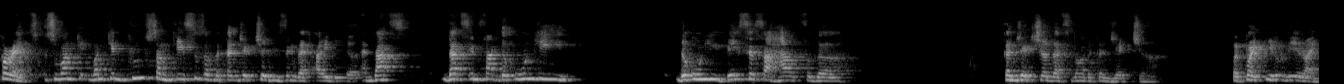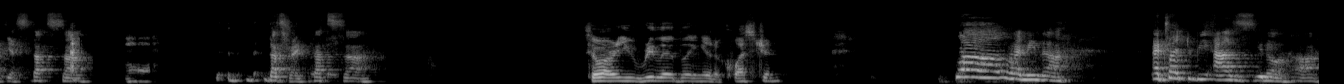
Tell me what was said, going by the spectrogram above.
Correct. So one can, one can prove some cases of the conjecture using that idea, and that's that's in fact the only the only basis I have for the conjecture that's not a conjecture. But you're you're right. Yes, that's uh, that's right. That's uh, so are you relabeling it a question? well. I mean, uh, I tried to be as you know. Uh,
